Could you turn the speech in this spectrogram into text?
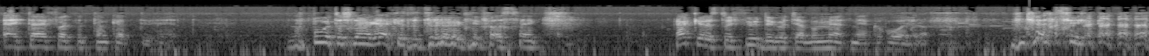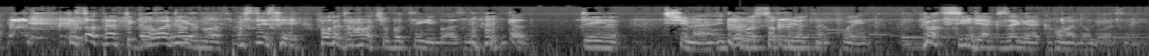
Egy tejfölt vettem kettő helyett. A pultos nem meg elkezdett röhögni, bassz meg. Megkérdezte, hogy fürdőgotyában miért megyek a holdra. Geci. Azt ott mentünk a holdon, azt izé, holdon olcsóbb a cigi bazni. Tudod? Tényleg. Simán, egy doboz szofi 50 forint. Ott szívják az egerek a holdon bozni.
